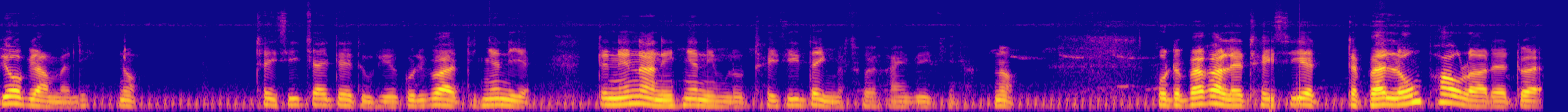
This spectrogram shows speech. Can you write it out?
ပြောပြမယ်လीနော်ထိတ်စီးကြိုက်တဲ့သူတွေကိုဒီပဒီညနေတနင်္လာနေ့ညနေမလို့ထိတ်စီးတိတ်မဆွဲခိုင်းသေးချင်တာနော်ဟိုတစ်ဘက်ကလည်းထိတ်စီးရဲ့တစ်ပတ်လုံးဖောက်လာတဲ့အတွက်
